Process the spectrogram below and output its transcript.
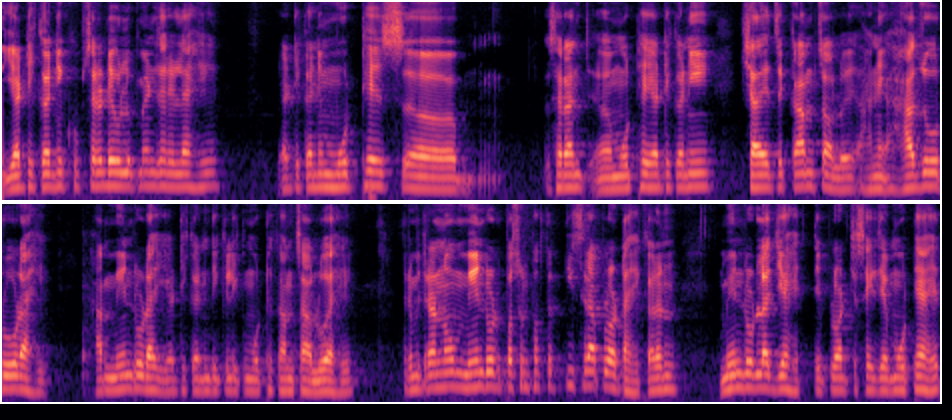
या ठिकाणी खूप सारं डेव्हलपमेंट झालेलं आहे. या ठिकाणी मोठे सरां मोठ्या या ठिकाणी शाळेचं काम चालू आहे आणि हा जो रोड आहे हा मेन रोड आहे या ठिकाणी देखील एक मोठं काम चालू आहे. तर मित्रांनो मेन रोडपासून फक्त तिसरा प्लॉट आहे कारण मेन रोडला जे आहेत ते प्लॉटच्या साईज मोठे आहेत.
